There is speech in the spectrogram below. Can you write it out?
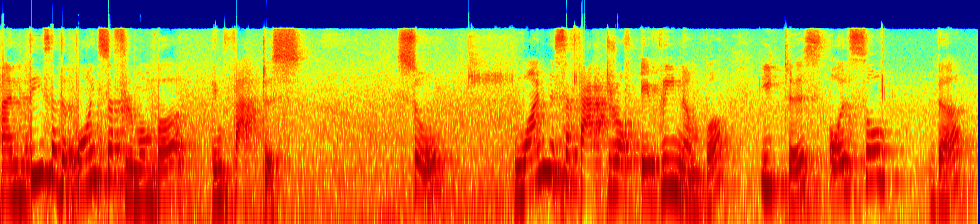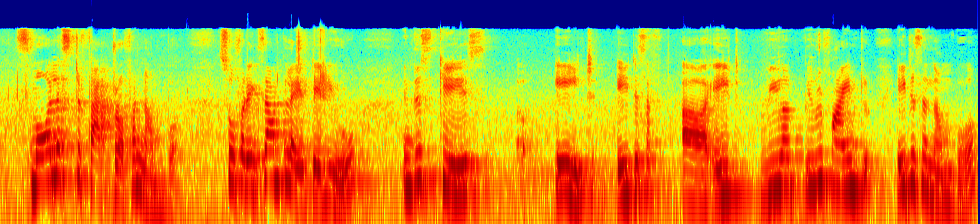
And these are the points of remember in factors. So, 1 is a factor of every number. It is also the smallest factor of a number. So, for example, I tell you, in this case, uh, 8. 8 is a uh, 8. We, are, we will find 8 is a number.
